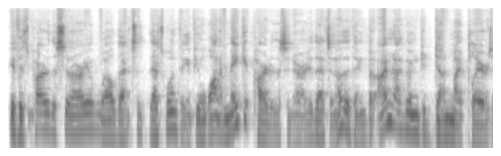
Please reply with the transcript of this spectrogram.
If it's part of the scenario, well, that's that's one thing. If you want to make it part of the scenario, that's another thing. But I'm not going to dun my players.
